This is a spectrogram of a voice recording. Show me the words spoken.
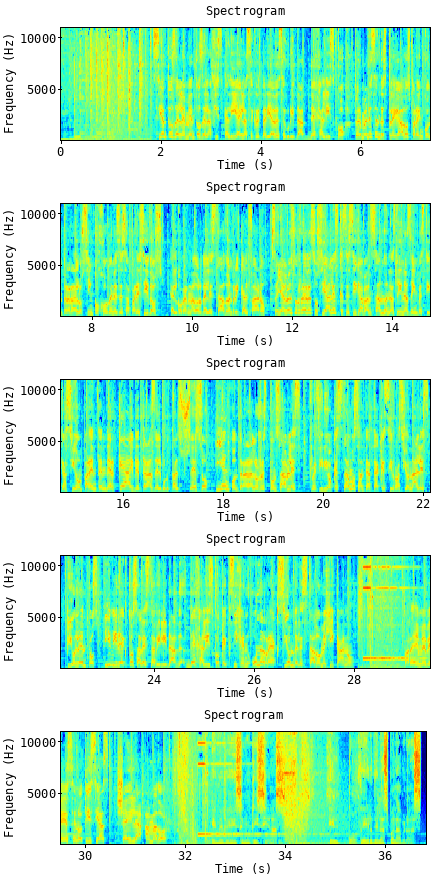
Cientos de elementos de la Fiscalía y la Secretaría de Seguridad de Jalisco permanecen desplegados para encontrar a los cinco jóvenes desaparecidos. El gobernador del estado, Enrique Alfaro, señaló en sus redes sociales que se sigue avanzando en las líneas de investigación para entender qué hay detrás del brutal suceso y encontrar a los responsables. Refirió que estamos ante ataques irracionales, violentos y directos a la estabilidad de Jalisco que exigen una reacción del Estado mexicano. Para MBS Noticias, Sheila Amador. MBS Noticias. El poder de las palabras.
